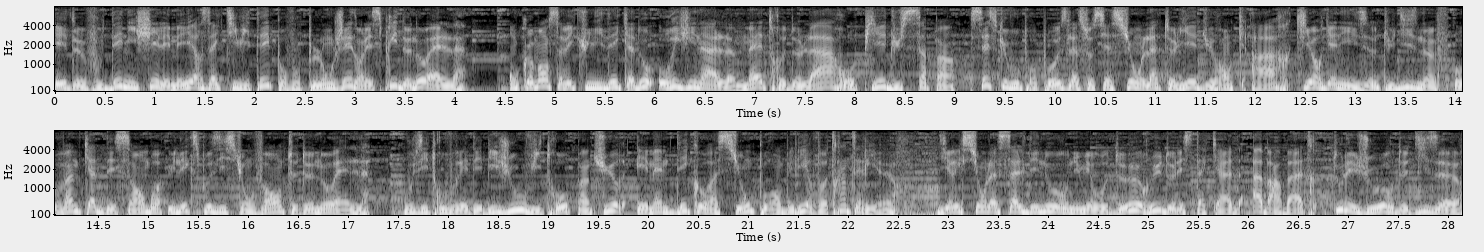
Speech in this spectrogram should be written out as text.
et de vous dénicher les meilleures activités pour vous plonger dans l'esprit de Noël. On commence avec une idée cadeau originale, mettre de l'art au pied du sapin. C'est ce que vous propose l'association L'Atelier du Rank Art qui organise du 19 au 24 décembre une exposition vente de Noël. Vous y trouverez des bijoux, vitraux, peintures et même décorations pour embellir votre intérieur. Direction la salle des Nours numéro 2, rue de l'Estacade à Barbâtre, tous les jours de 10h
